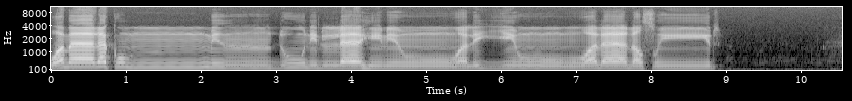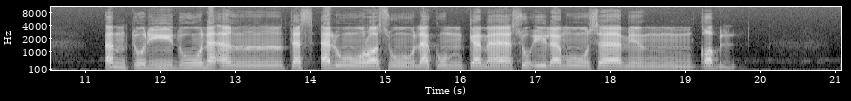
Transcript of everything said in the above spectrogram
وَمَا لَكُمْ مِنْ دُونِ اللَّهِ مِنْ وَلِيٍّ وَلَا نَصِيرٍ أَمْ تُرِيدُونَ أَنْ تَسْأَلُوا رَسُولَكُمْ كَمَا سُئِلَ مُوسَى مِنْ قَبْلُ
